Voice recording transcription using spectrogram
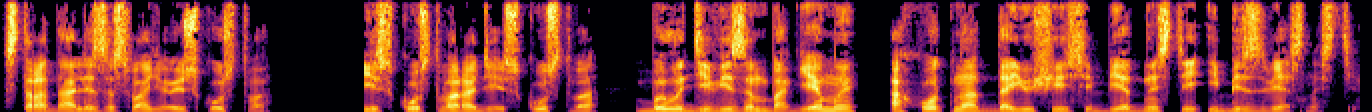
страдали за свое искусство. Искусство ради искусства было девизом богемы, охотно отдающейся бедности и безвестности.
